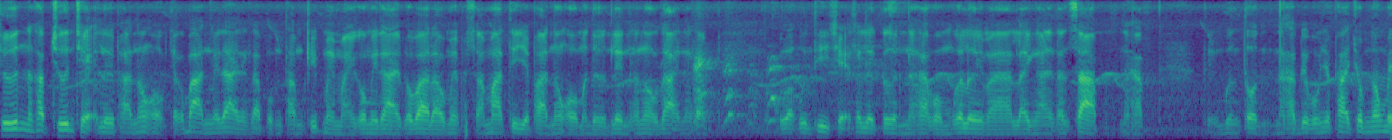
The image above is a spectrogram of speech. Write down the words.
ชื้นนะครับ ชื้นแฉะเลยพาน้องออกจากบ้านไม่ได้นะครับ ผมทำคลิปใหม่ ๆ ก็ไม่ได้ เพราะว่าเราไม่สามารถที่จะพาน้องออกมาเดินเล่นข้างนอกได้นะครับเพราะว่าพื้นที่แฉะซะเหลือเกินนะครับ ผมก็เลยมารายงานให้ท่านทราบนะครับ ถึงเบื้องต้นนะครับเดี๋ยวผมจะพาชมน้องใบ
